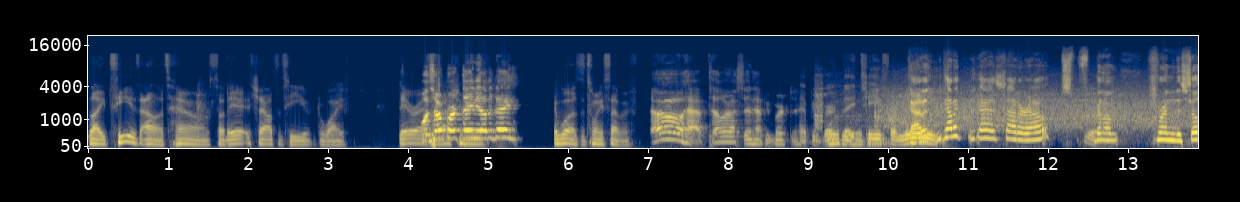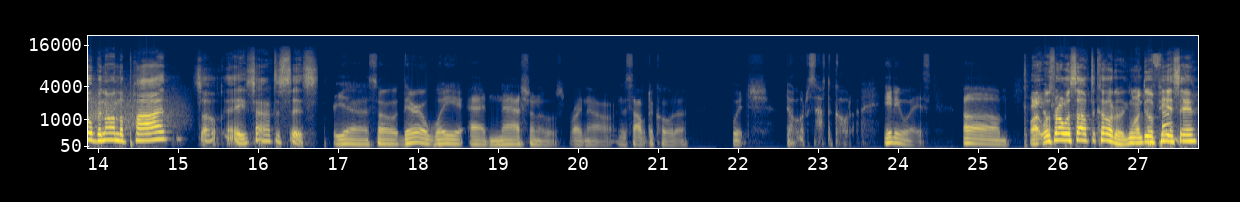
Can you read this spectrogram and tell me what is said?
like T is out of town. So they shout out to T, the wife. They're Was her birthday the other day? It was the 27th. Oh, ha- tell her I said happy birthday. Happy birthday, T, for me. Got it. We gotta we gotta shout her out. She's Been on friend of the show, been on the pod. So hey, shout out to sis. Yeah, so they're away at nationals right now in South Dakota, which don't go to South Dakota. Anyways, um, What- What's wrong with South Dakota? You want to do a It's not- PSA?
